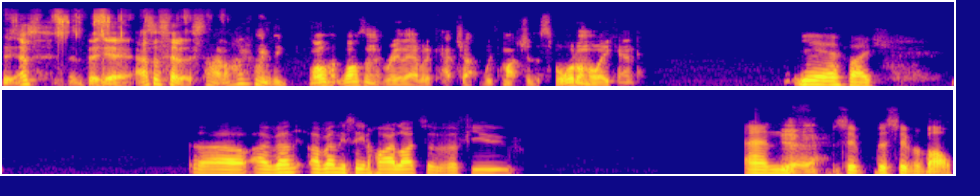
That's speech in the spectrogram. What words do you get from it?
But, as, but yeah, as I said at the start, I really well, wasn't really able to catch up with much of the sport on the weekend. Yeah, like uh, I've only I've only seen highlights of a few, and Yeah, the Super Bowl,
